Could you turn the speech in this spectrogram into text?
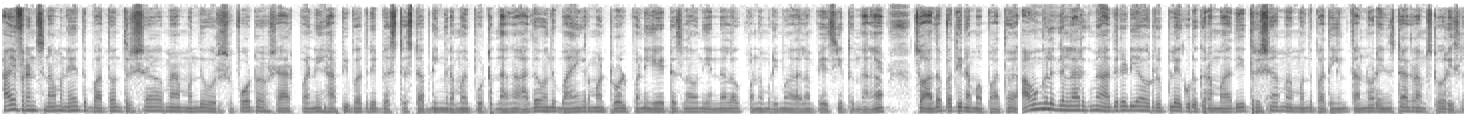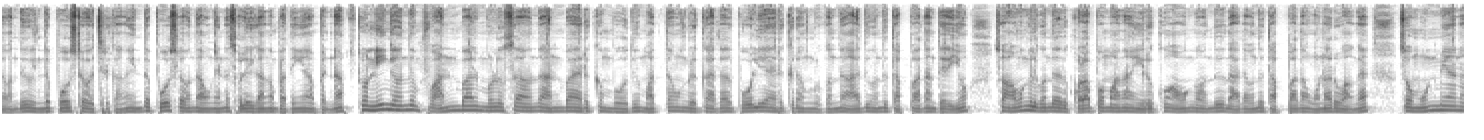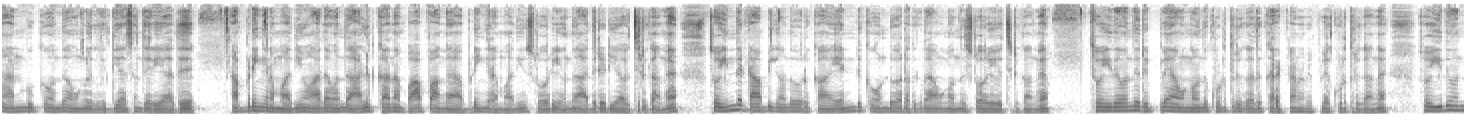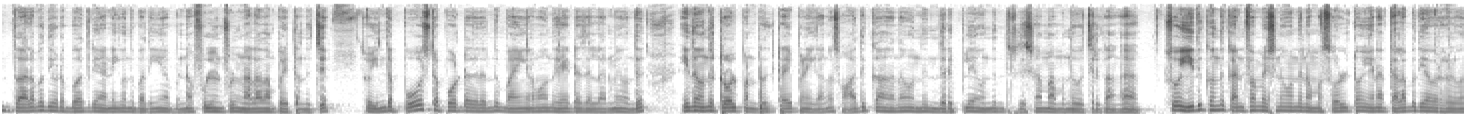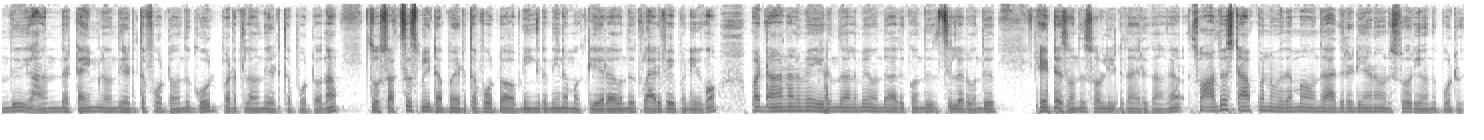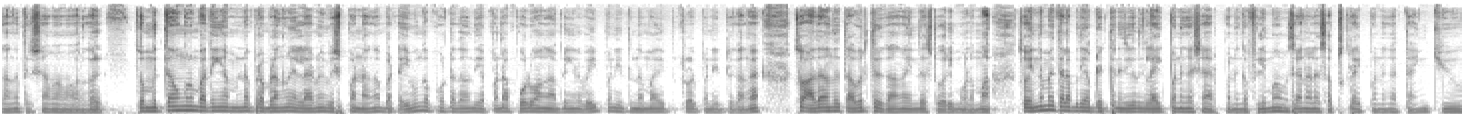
Hi friends நம்ம நேற்று பார்த்தோம் த்ரிஷா மேம் வந்து ஒரு ஃபோட்டோ ஷேர் பண்ணி ஹாப்பி பர்த்டே பெஸ்டஸ்ட் அப்படிங்கிற மாதிரி போட்டிருந்தாங்க. அதை வந்து பயங்கரமாக ட்ரோல் பண்ணி ஹேட்டர்ஸ்லாம் வந்து என்ன அளவுக்கு பண்ண முடியுமோ அதெல்லாம் பேசிகிட்டு இருந்தாங்க. ஸோ அதை பற்றி நம்ம பார்த்தோம். அவங்களுக்கு எல்லாருக்குமே அதிரடியாக ஒரு ரிப்ளை கொடுக்குற மாதிரி த்ரிஷா மேம் வந்து பார்த்தீங்கன்னா தன்னோட இன்ஸ்டாகிராம் ஸ்டோரிஸில் வந்து இந்த போஸ்ட்டை வச்சிருக்காங்க. இந்த போஸ்ட்டில் வந்து அவங்க என்ன சொல்லியிருக்காங்க பார்த்தீங்க அப்படின்னா ஸோ நீங்கள் வந்து அன்பால் முழுசாக வந்து அன்பாக இருக்கும்போது மற்றவங்களுக்கு அதாவது போலியாக இருக்கிறவங்களுக்கு வந்து அது வந்து தப்பாக தான் தெரியும். ஸோ அவங்களுக்கு வந்து அது குழப்பமாக தான் இருக்கும். அவங்க வந்து அதை வந்து தப்பாக தான் உணருவாங்க. ஸோ உண்மையான அன்புக்கு வந்து வந்து அவங்களுக்கு வித்தியாசம் தெரியாது அப்படிங்கிற மாதிரியும் அதை வந்து அழுக்காக தான் பார்ப்பாங்க அப்படிங்கிற மாதிரியும் ஸ்டோரி வந்து அதிரடியாக வச்சுருக்காங்க. ஸோ இந்த டாப்பிக்கை வந்து ஒரு க எண்டுக்கு கொண்டு வரதுக்கு தான் அவங்க வந்து ஸ்டோரி வச்சுருக்காங்க. ஸோ இது வந்து ரிப்ளை அவங்க வந்து கொடுத்துருக்காது கரெக்டான ரிப்ளை கொடுத்துருக்காங்க. ஸோ இது வந்து தளபதியோட பர்த்டே அன்றைக்கி வந்து பார்த்திங்க அப்படின்னா ஃபுல் அண்ட் ஃபுல் நல்லா தான் போயிட்டு இருந்துச்சு. ஸோ இந்த போஸ்ட்டை போட்டதுலேருந்து பயங்கரமாக வந்து ஹேட்டர்ஸ் எல்லாருமே வந்து இதை வந்து ட்ரோல் பண்ணுறதுக்கு ட்ரை பண்ணியிருக்காங்க. ஸோ அதுக்காக தான் வந்து இந்த ரிப்ளை வந்து த்ரிஷா மேம் வந்து வச்சுருக்காங்க. ஸோ இதுக்கு வந்து கன்ஃபர்மேஷனும் வந்து நம்ம சொல்லிட்டோம். ஏன்னா தளபதி அவர்கள் வந்து அந்த டைமில் வந்து எடுத்த ஃபோட்டோ வந்து கோட் படத்தில் வந்து எடுத்த ஃபோட்டோ தான். ஸோ சக்ஸஸ் மீட் அப்போ எடுத்த ஃபோட்டோ அப்படிங்கிறதையும் நம்ம கிளியராக வந்து கிளாரிஃபை பண்ணியிருக்கோம். பட் ஆனாலுமே இருந்தாலுமே வந்து அதுக்கு வந்து சிலர் வந்து ஹேட்டர்ஸ் வந்து சொல்லிட்டு தான் இருக்காங்க. ஸோ அதை ஸ்டாப் பண்ண விதமாக வந்து அதிரடியான ஒரு ஸ்டோரியை வந்து போட்டிருக்காங்க த்ரிஷா மேம் அவர்கள். ஸோ மித்தவங்களும் பார்த்திங்க அப்படின்னா பிரபலங்களும் எல்லாருமே விஷ் பண்ணாங்க. பட் இவங்க போட்டதை வந்து எப்படா போடுவாங்க அப்படிங்கிற வெயிட் பண்ணிட்டு இருந்த மாதிரி ட்ரோல் பண்ணிட்டு இருக்காங்க. ஸோ அதை வந்து தவிர்த்துருக்காங்க இந்த ஸ்டோரி மூலமாக ஸோ இந்த மாதிரி தளபதி அப்டேட் தெரிஞ்சுக்கிறதுக்கு லைக் பண்ணுங்கள் ஷேர் பண்ணுங்கள் ஃபிலிமா சேனலை சப்ஸ்கிரைப் பண்ணுங்கள் தேங்க்யூ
